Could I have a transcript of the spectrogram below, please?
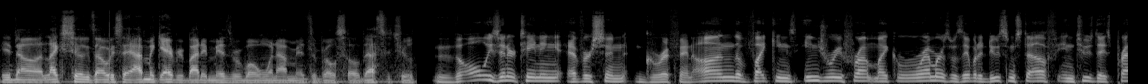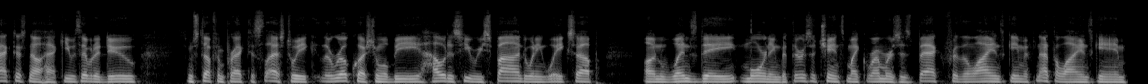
you know, like Shugs always say, I make everybody miserable when I'm miserable. So that's the truth. The always entertaining Everson Griffen On the Vikings injury front, Mike Remmers was able to do some stuff in Tuesday's practice. Now, heck, he was able to do some stuff in practice last week. The real question will be how does he respond when he wakes up on Wednesday morning? But there's a chance Mike Remmers is back for the Lions game. If not the Lions game,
